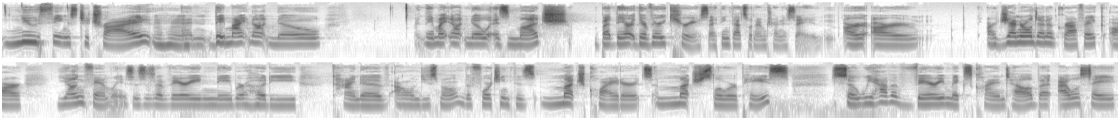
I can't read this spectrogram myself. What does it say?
new things to try, Mm-hmm. and they might not know. They might not know as much, but they're they're very curious. I think that's what I'm trying to say. Our our our general demographic are young families. This is a very neighborhoody kind of arrondissement. The 14th is much quieter. It's a much slower pace. So we have a very mixed clientele, but I will say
